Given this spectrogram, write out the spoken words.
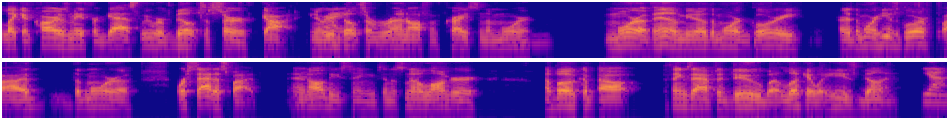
like a car is made for gas, we were built to serve God. You know, we were built to run off of Christ, and the more mm-hmm. more of Him, you know, the more glory or the more He's glorified, the more uh, we're satisfied, and all these things. And it's no longer a book about things I have to do, but look at what he's done. Yeah.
